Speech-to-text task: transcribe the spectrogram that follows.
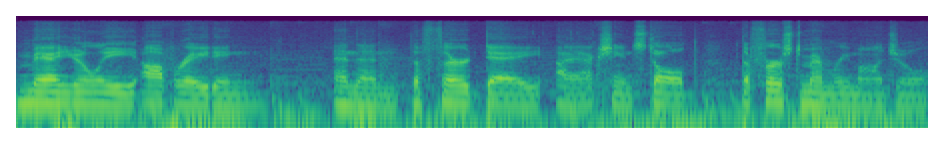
manually operating and then the third day I actually installed the first memory module.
